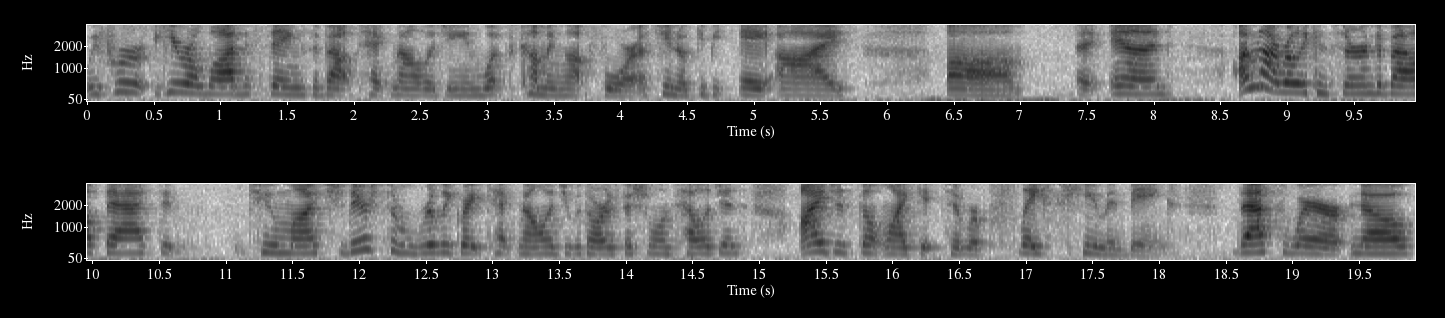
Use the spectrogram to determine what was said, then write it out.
we've heard hear a lot of things about technology and what's coming up for us. You know, it could be AIs, um, and I'm not really concerned about that too much. There's some really great technology with artificial intelligence. I just don't like it to replace human beings. That's where no,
